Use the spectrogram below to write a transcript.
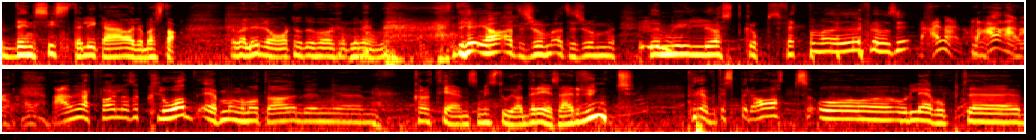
Den siste liker jeg aller best, da. Det er veldig rart at du har fått rollen. Det, ja, ettersom, ettersom det er mye løst kroppsfett på meg, det prøver jeg å si. Nei, nei, nei. nei, nei, nei. nei men i hvert fall, altså, Claude er på mange måter den eh, karakteren som historien dreier seg rundt. Prøver desperat å, å leve opp til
